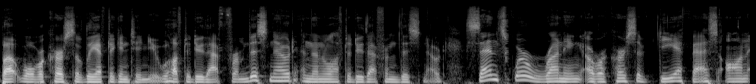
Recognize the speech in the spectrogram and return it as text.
but we'll recursively have to continue. We'll have to do that from this node, and then we'll have to do that from this node. Since we're running a recursive DFS on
